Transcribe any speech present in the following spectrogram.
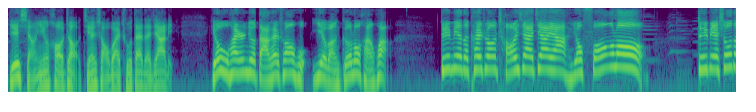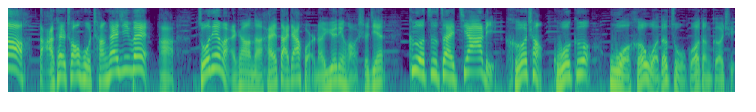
也响应号召，减少外出，待在家里。有武汉人就打开窗户，夜晚阁楼喊话：“对面的开窗吵一下架呀，要疯喽！”对面收到，打开窗户，敞开心扉啊！昨天晚上呢，还大家伙呢约定好时间，各自在家里合唱国歌《我和我的祖国》等歌曲。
